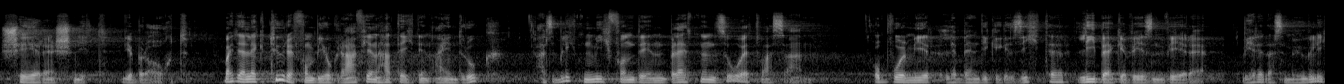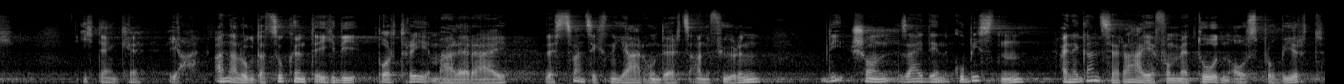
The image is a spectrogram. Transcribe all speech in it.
Scherenschnitt gebraucht. Bei der Lektüre von Biografien hatte ich den Eindruck, als blickten mich von den Blättern so etwas an, obwohl mir lebendige Gesichter lieber gewesen wäre. Wäre das möglich? Ich denke, ja. Analog dazu könnte ich die Porträtmalerei des 20. Jahrhunderts anführen, die schon seit den Kubisten eine ganze Reihe von Methoden ausprobiert,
